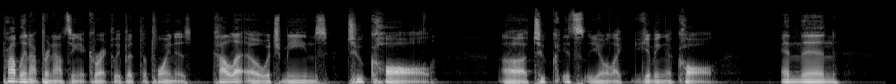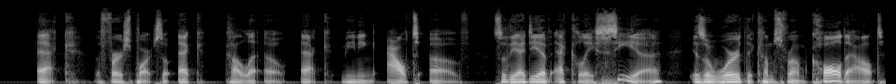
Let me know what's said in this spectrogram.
probably not pronouncing it correctly, but the point is kaleo, which means to call. Uh, to it's you know like giving a call, and then ek, the first part. So ek kaleo, ek meaning out of. So the idea of ecclesia is a word that comes from called out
